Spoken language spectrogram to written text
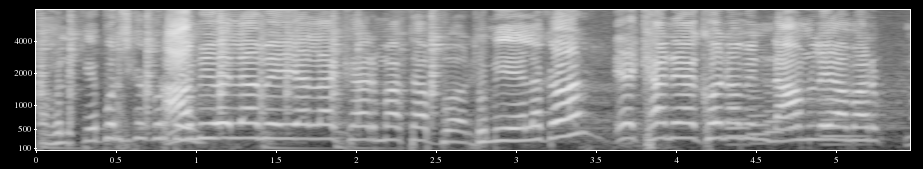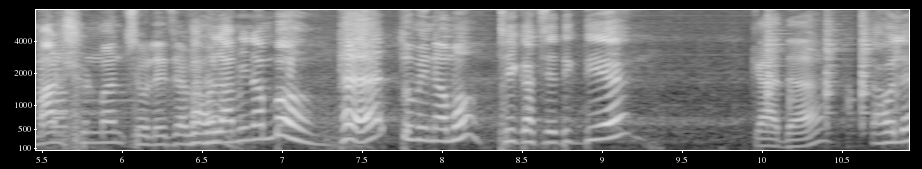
তাহলে কে পরিষ্কার করবে? আমি হইলাম এই এলাকার মাতাব্বর। তুমি এলাকার? এখানে এখন আমি নামলে আমার মান সম্মান চলে যাবে। তাহলে আমি নামবো? হ্যাঁ তুমি নামো। ঠিক আছে এদিক দিয়ে। কাদা তাহলে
